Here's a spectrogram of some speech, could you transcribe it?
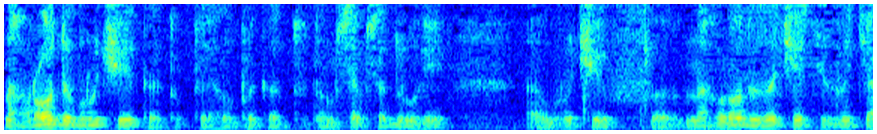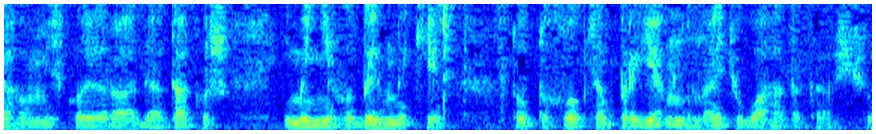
нагороди вручити. Тобто я, наприклад, там 72-й е, вручив е, нагороди за честь і звитягу міської ради, а також іменні годинники. Тобто хлопцям приємно, навіть увага така, що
